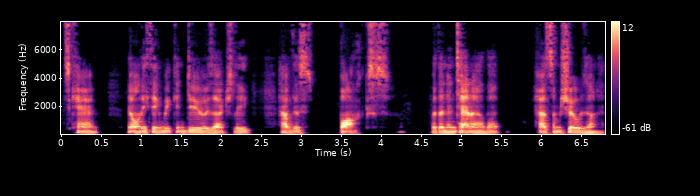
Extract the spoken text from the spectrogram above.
it's can't. The only thing we can do is actually have this box with an antenna that has some shows on it.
